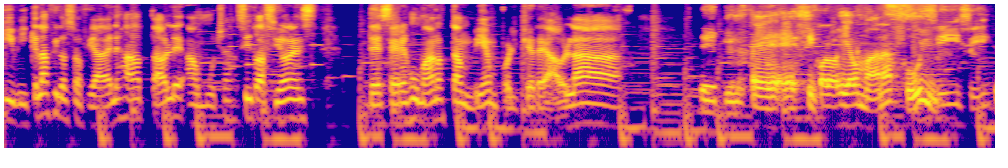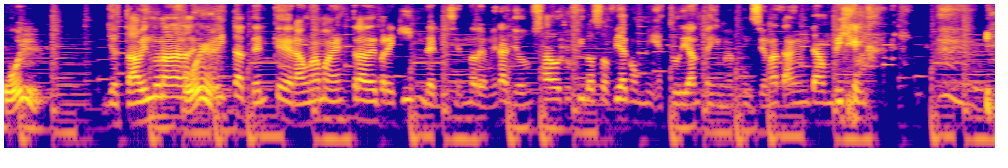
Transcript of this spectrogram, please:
y vi que la filosofía de él es adaptable a muchas situaciones de seres humanos también, porque te habla... Eh, es psicología humana, full. Sí, sí. Full. Yo estaba viendo una de las entrevistas de él que era una maestra de pre-kinder diciéndole, mira, yo he usado tu filosofía con mis estudiantes y me funciona tan, tan bien.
